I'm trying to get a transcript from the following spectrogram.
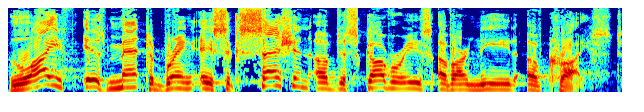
Life is meant to bring a succession of discoveries of our need of Christ.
